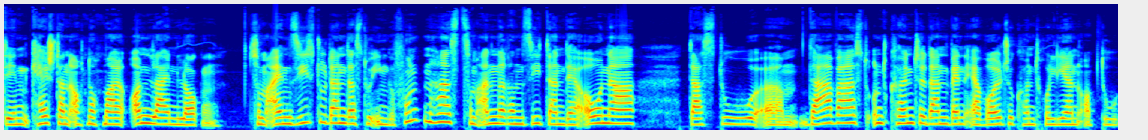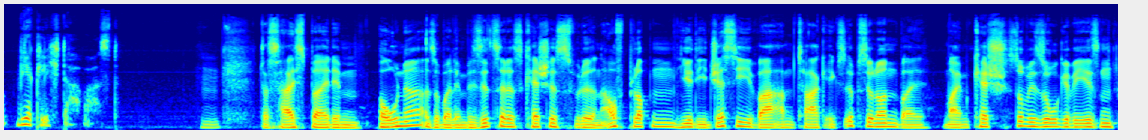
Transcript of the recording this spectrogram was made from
den Cache dann auch nochmal online loggen. Zum einen siehst du dann, dass du ihn gefunden hast, zum anderen sieht dann der Owner, dass du ähm, da warst und könnte dann, wenn er wollte, kontrollieren, ob du wirklich da warst. Hm. Das heißt, bei dem Owner, also bei dem Besitzer des Caches, würde dann aufploppen, hier die Jessie war am Tag XY bei meinem Cache sowieso gewesen,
